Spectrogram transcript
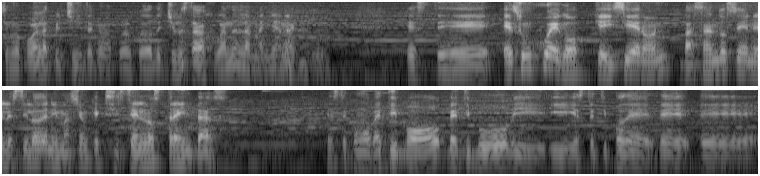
se me pone la piel chinita que me acuerdo del juego. De hecho, lo estaba jugando en la mañana. Este, es un juego que hicieron basándose en el estilo de animación que existía en los 30s, este, como Betty, Bo, Betty Boop y, y este tipo de, de- de-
